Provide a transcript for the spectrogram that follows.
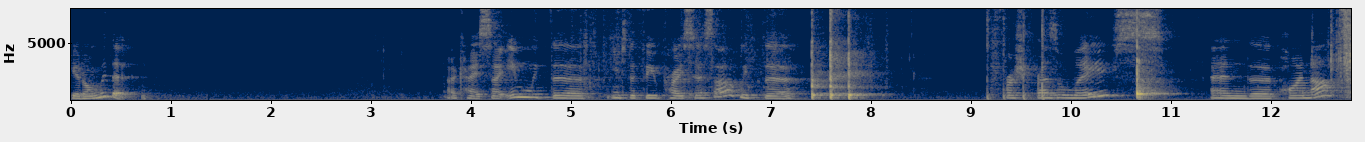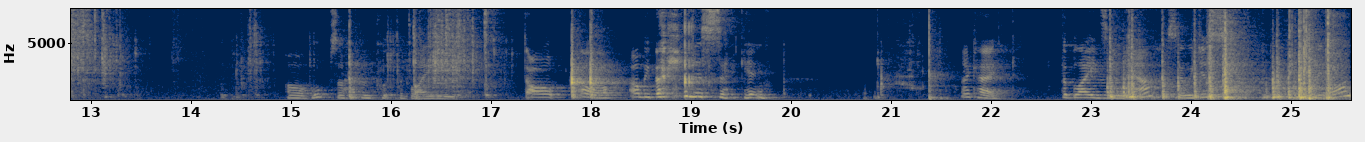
get on with it. Okay, so in with the into the food processor with the fresh basil leaves and the pine nuts. Oh, whoops, I haven't put the blade in. Oh, oh, I'll be back in a second. Okay, the blade's in now, so we just put it on,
